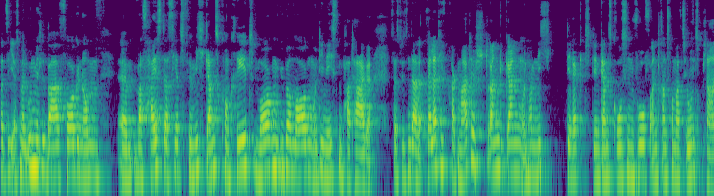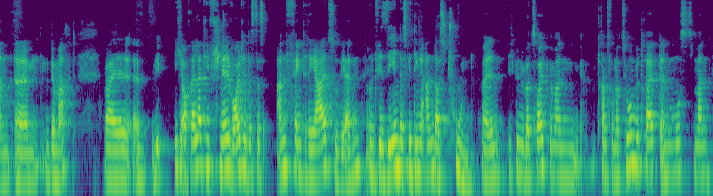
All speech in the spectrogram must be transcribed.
hat sich erstmal unmittelbar vorgenommen, ähm, was heißt das jetzt für mich ganz konkret morgen, übermorgen und die nächsten paar Tage. Das heißt, wir sind da relativ pragmatisch dran gegangen und haben nicht direkt den ganz großen Wurf an Transformationsplan ähm, gemacht, weil äh, ich auch relativ schnell wollte, dass das anfängt real zu werden und wir sehen, dass wir Dinge anders tun, weil ich bin überzeugt, wenn man Transformation betreibt, dann muss man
